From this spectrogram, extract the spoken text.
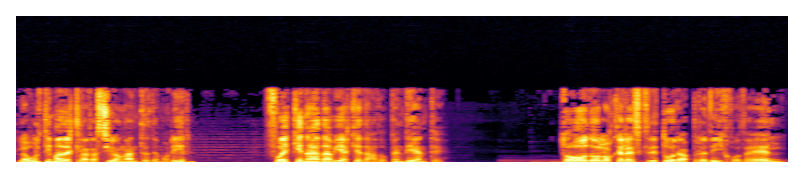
La última declaración antes de morir fue que nada había quedado pendiente. Todo lo que la escritura predijo de él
